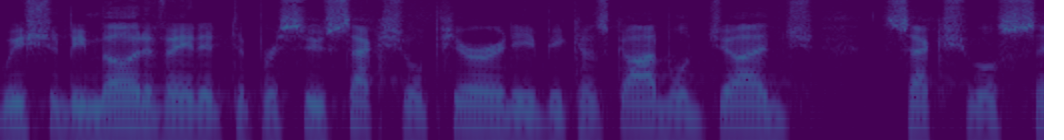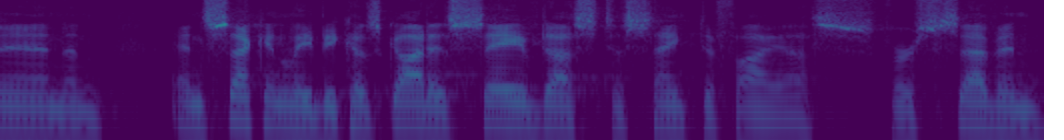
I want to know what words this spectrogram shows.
We should be motivated to pursue sexual purity because God will judge sexual sin. And, and secondly, because God has saved us to sanctify us. Verse 7,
